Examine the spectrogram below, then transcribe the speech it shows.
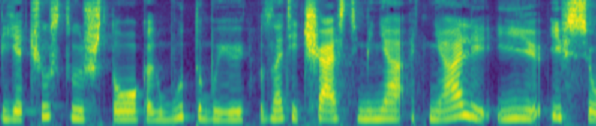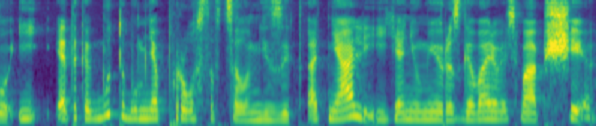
я чувствую, что как будто бы, вот знаете, часть меня отняли, и, и все. И это как будто бы у меня просто в целом язык отняли, и я не умею разговаривать вообще.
